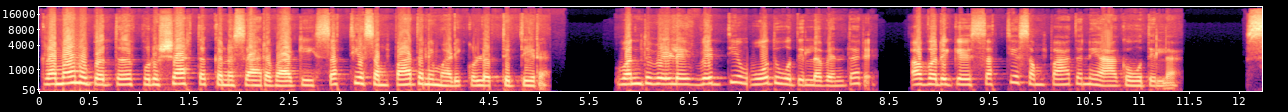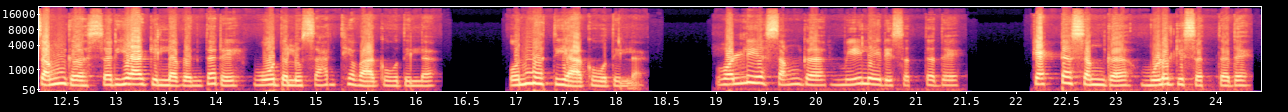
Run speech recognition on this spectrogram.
ಕ್ರಮಾನುಬದ್ಧ ಪುರುಷಾರ್ಥಕ್ಕನುಸಾರವಾಗಿ ಸತ್ಯ ಸಂಪಾದನೆ ಮಾಡಿಕೊಳ್ಳುತ್ತಿದ್ದೀರ. ಒಂದು ವೇಳೆ ವೇದ್ಯ ಓದುವುದಿಲ್ಲವೆಂದರೆ ಅವರಿಗೆ ಸತ್ಯ ಸಂಪಾದನೆ ಆಗುವುದಿಲ್ಲ. ಸಂಘ ಸರಿಯಾಗಿಲ್ಲವೆಂದರೆ ಓದಲು ಸಾಧ್ಯವಾಗುವುದಿಲ್ಲ. ಉನ್ನತಿಯಾಗುವುದಿಲ್ಲ. ಒಳ್ಳೆಯ ಸಂಘ ಮೇಲೇರಿಸುತ್ತದೆ, ಕೆಟ್ಟ ಸಂಘ ಮುಳುಗಿಸುತ್ತದೆ.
